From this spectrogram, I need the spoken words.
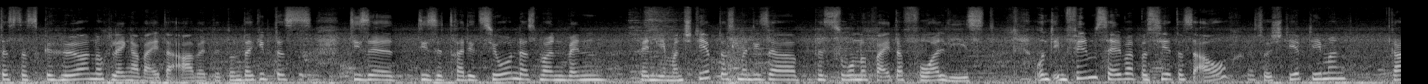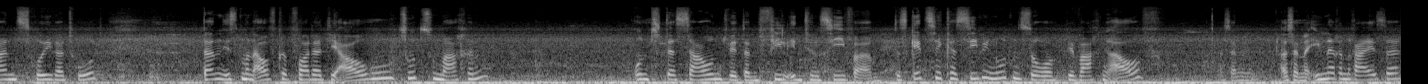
dass das Gehör noch länger weiterarbeitet. Und da gibt es diese, diese Tradition, dass man, wenn, wenn jemand stirbt, dass man dieser Person noch weiter vorliest. Und im Film selber passiert das auch. Also stirbt jemand, ganz ruhiger Tod. Dann ist man aufgefordert, die Augen zuzumachen und der Sound wird dann viel intensiver. Das geht circa sieben Minuten so. Wir wachen auf aus, einem, aus einer inneren Reise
